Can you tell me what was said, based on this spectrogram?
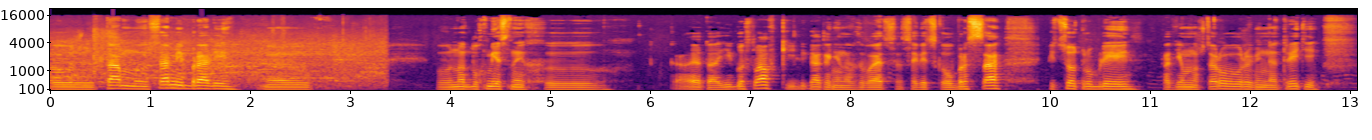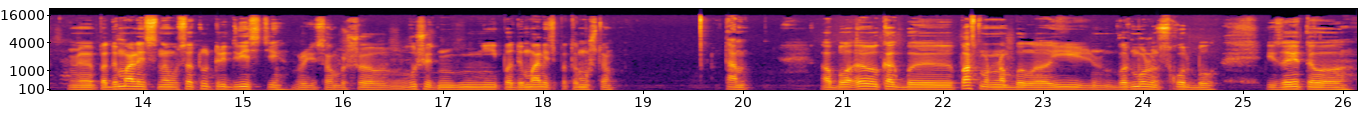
Э, там мы сами брали э, на двухместных э, это Югославки, или как они называются, советского образца, 500 рублей, подъем на второй уровень, на третий. Поднимались на высоту 3200, вроде самый большой, выше не поднимались, потому что там как бы пасмурно было и возможно сход был. Из-за этого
